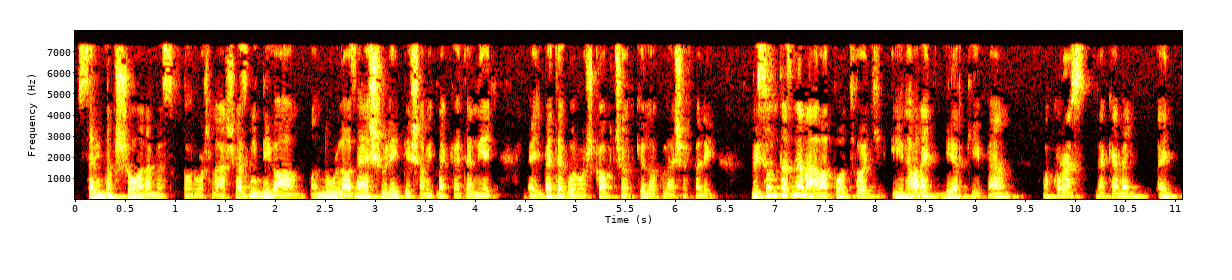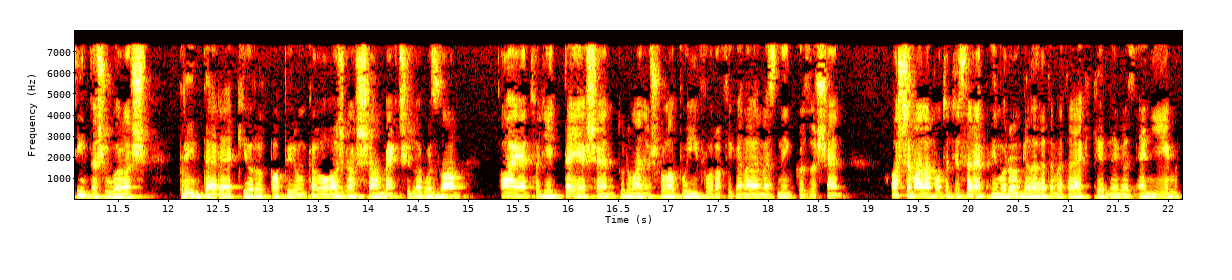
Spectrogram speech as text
szerintem soha nem lesz orvoslás. Ez mindig a, a nulla, az első lépés, amit meg kell tenni egy, egy beteg-orvos kapcsolat kialakulása felé. Viszont az nem állapot, hogy én, ha van egy vérképem, akkor azt nekem egy, egy tintasugaras printerrel kiadott papíron kell olvasgassam, megcsillagozva, ahelyett, hogy egy teljesen tudományos alapú infografikán elemeznénk közösen. Az sem állapot, hogyha szeretném a röntgen leletemet elkérni, ami az enyém,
